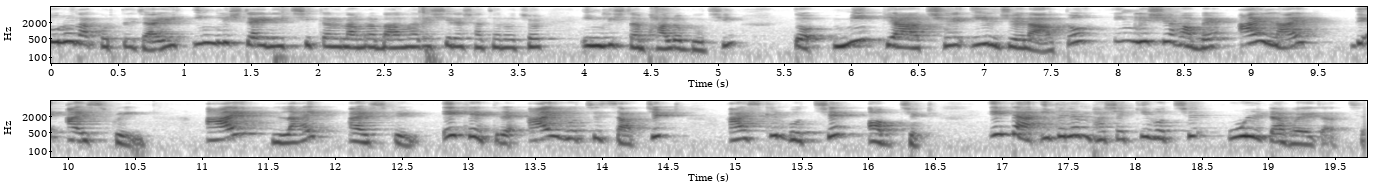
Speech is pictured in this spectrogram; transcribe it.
তুলনা করতে যাই, ইংলিশটাই নিচ্ছি কারণ আমরা বাংলাদেশিরা সচরাচর ইংলিশটা ভালো বুঝি। তো মি পিয়াছে ইল জেলাতো ইংলিশে হবে আই লাইক দি আইসক্রিম আই লাইক আইসক্রিম এক্ষেত্রে আই হচ্ছে সাবজেক্ট আইসক্রিম হচ্ছে অবজেক্ট এটা ইতালিয়ান ভাষায় কি হচ্ছে? উল্টা হয়ে যাচ্ছে।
